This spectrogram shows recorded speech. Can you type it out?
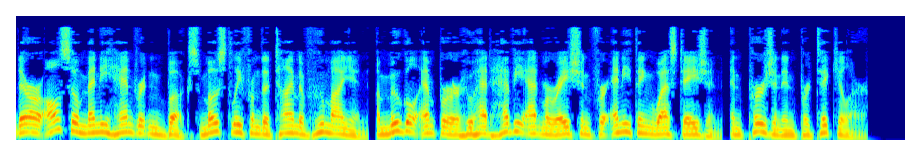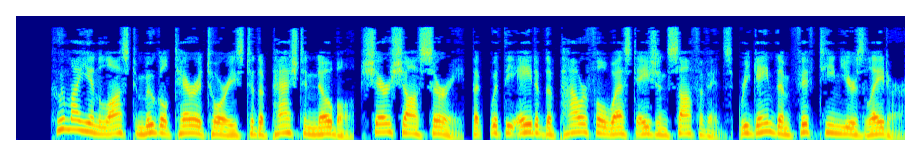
There are also many handwritten books mostly from the time of Humayun, a Mughal emperor who had heavy admiration for anything West Asian, and Persian in particular. Humayun lost Mughal territories to the Pashtun noble, Sher Shah Suri, but, with the aid of the powerful West Asian Safavids, regained them 15 years later.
